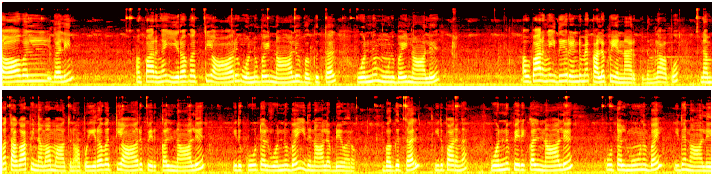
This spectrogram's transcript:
தாவல்களின் பாருங்கள் இருபத்தி ஆறு ஒன்று பை நாலு வகுத்தல் ஒன்று மூணு பை நாலு. அப்போ பாருங்கள் இது ரெண்டுமே கலப்பு எண்ணாக இருக்குதுங்களா? அப்போது நம்ம தகாப்பின்னமாக மாற்றணும் அப்போ இருபத்தி ஆறு பெருக்கல் நாலு இது கூட்டல் ஒன்று பை இது நாலு அப்படியே வரும். வகுத்தல் இது பாருங்கள் ஒன்று பெருக்கல் நாலு கூட்டல் மூணு பை இது நாலு.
